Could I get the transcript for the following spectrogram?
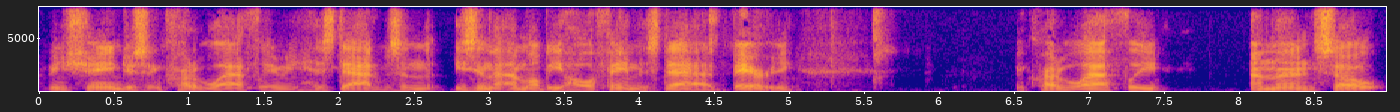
I mean, Shane, just incredible athlete. I mean, his dad was in the, he's in the MLB Hall of Fame. His dad, Barry, incredible athlete. And then so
